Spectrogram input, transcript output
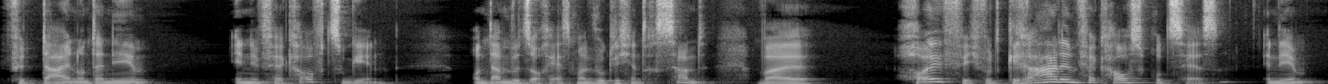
für dein Unternehmen in den Verkauf zu gehen. Und dann wird es auch erstmal wirklich interessant, weil häufig wird gerade im Verkaufsprozess, in dem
